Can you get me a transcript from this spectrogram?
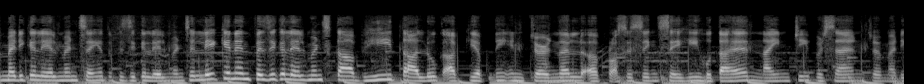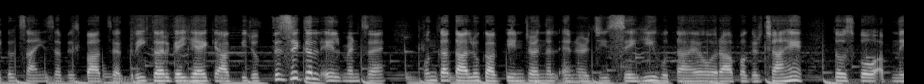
मेडिकल एलिमेंट्स हैं, ये तो फ़िज़िकल एलिमेंट्स हैं, लेकिन इन फ़िज़िकल एलिमेंट्स का भी ताल्लुक आपकी अपनी इंटरनल प्रोसेसिंग से ही होता है। 90 परसेंट मेडिकल साइंस अब इस बात से अग्री कर गई है कि आपकी जो फ़िज़िकल एलिमेंट्स हैं, उनका ताल्लुक आपकी इंटरनल एनर्जी से ही होता है और आप अगर चाहें तो उसको अपनी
